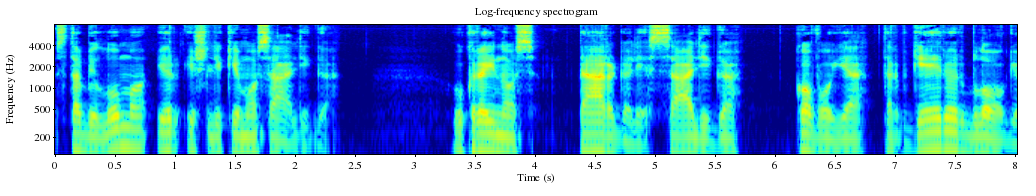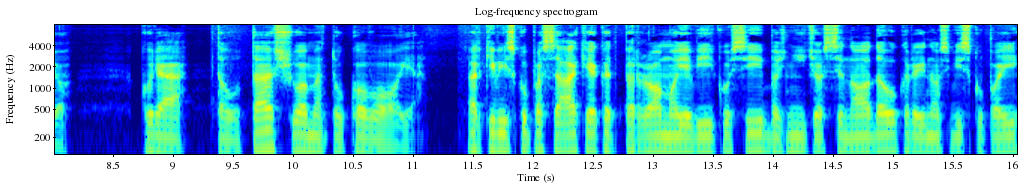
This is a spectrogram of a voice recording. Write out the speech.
stabilumo ir išlikimo sąlyga. Ukrainos pergalės sąlyga kovoje tarp gėrio ir blogio, kurią tauta šiuo metu kovoja. Arkivyskupas sakė, kad per Romoje vykusį bažnyčios sinodą Ukrainos vyskupai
